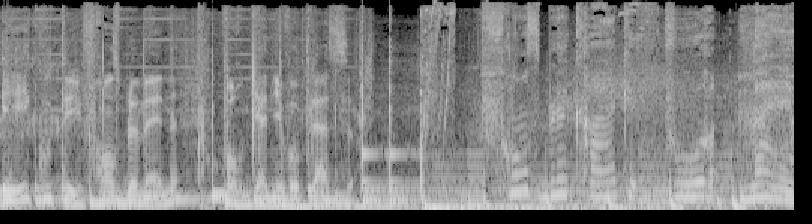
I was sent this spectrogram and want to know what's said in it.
et écoutez France Bleu Maine pour gagner vos places. France Bleu craque pour Maël.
